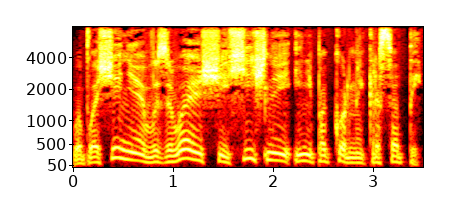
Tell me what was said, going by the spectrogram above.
Воплощение вызывающей хищной и непокорной красоты.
